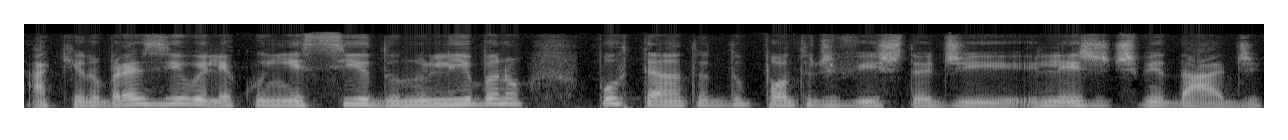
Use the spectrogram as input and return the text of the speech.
aqui no Brasil, ele é conhecido no Líbano, portanto, do ponto de vista de legitimidade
